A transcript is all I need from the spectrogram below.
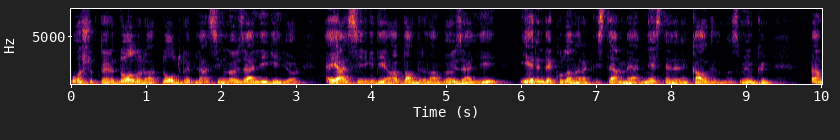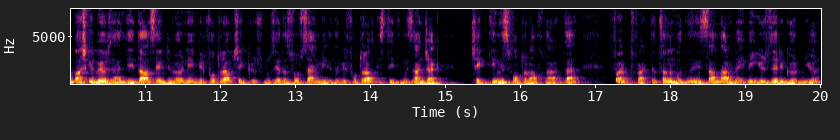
boşlukları doğal olarak doldurabilen silme özelliği geliyor. Eğer silgi diye adlandırılan bu özelliği yerinde kullanarak istenmeyen nesnelerin kaldırılması mümkün. Ben başka bir özelliği daha sevdim. Örneğin bir fotoğraf çekiyorsunuz ya da sosyal medyada bir fotoğraf istediğiniz ancak çektiğiniz fotoğraflarda farklı farklı tanımadığınız insanlar ve, ve yüzleri görünüyor.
